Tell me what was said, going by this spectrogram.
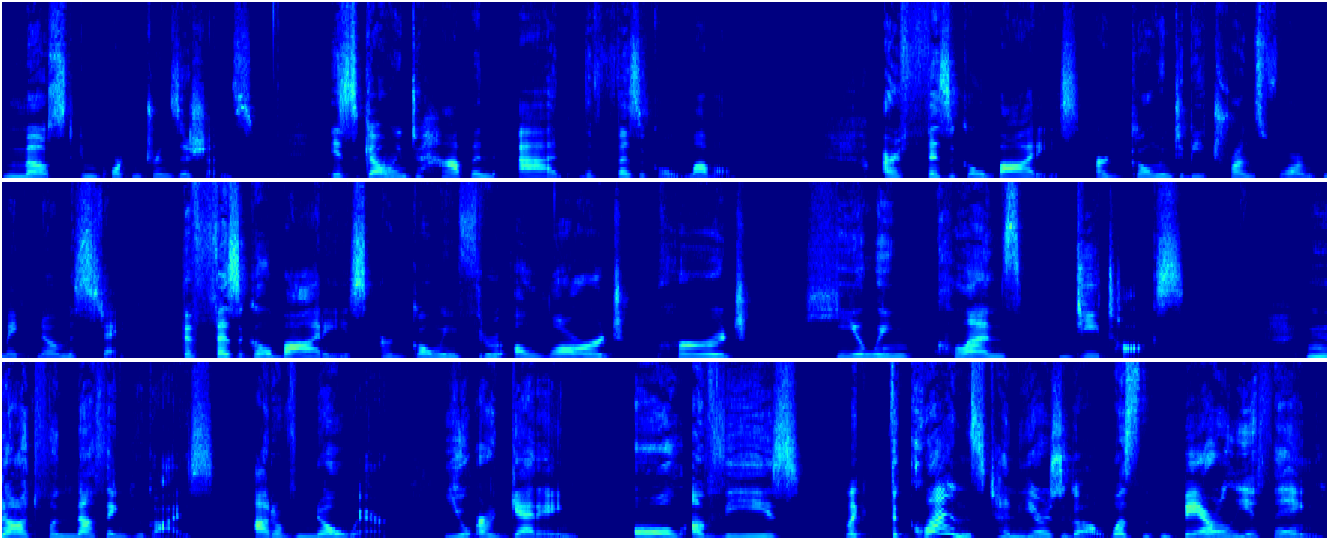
most important transitions is going to happen at the physical level. Our physical bodies are going to be transformed, make no mistake. The physical bodies are going through a large purge, healing, cleanse, detox. Not for nothing, you guys. Out of nowhere, you are getting all of these. Like the cleanse 10 years ago was barely a thing.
